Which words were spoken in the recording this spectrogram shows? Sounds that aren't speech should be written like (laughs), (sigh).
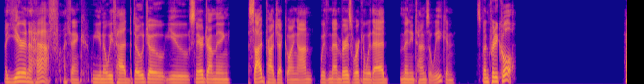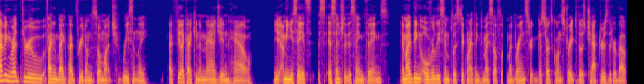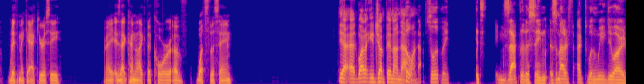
a year and a half, I think. You know, we've had Dojo U snare drumming side project going on with members working with Ed many times a week, and it's been pretty cool. Having read through Finding Bagpipe Freedom so much recently, I feel like I can imagine how. I mean, you say it's essentially the same things. Am I being overly simplistic when I think to myself, like my brain start, starts going straight to those chapters that are about rhythmic accuracy? Right? Is that kind of like the core of what's the same? Yeah, Ed, why don't you jump in on that oh, one? Absolutely. It's exactly the same. As a matter of fact, when we do our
